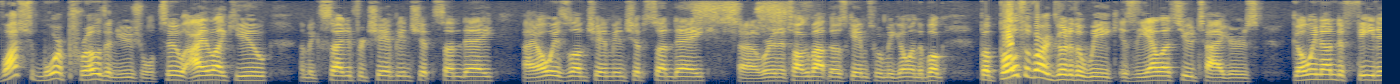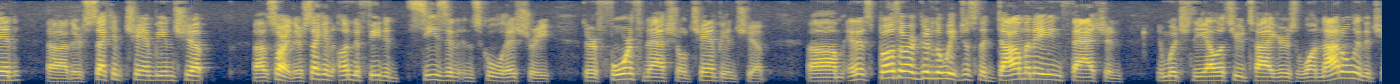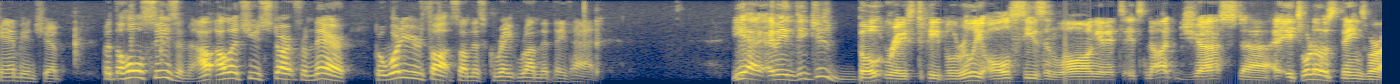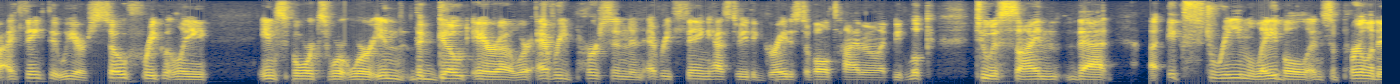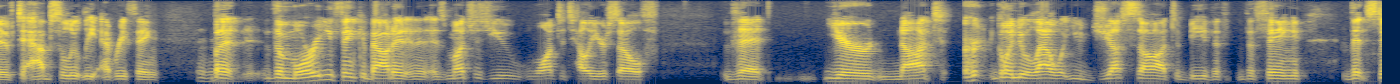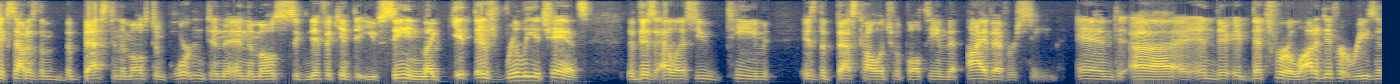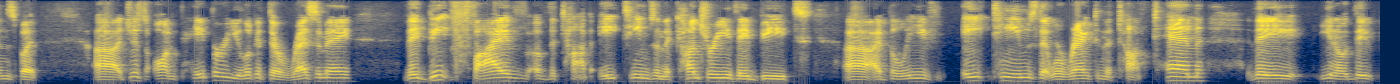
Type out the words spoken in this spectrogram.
I've watched more pro than usual too. I like you I'm excited for Championship Sunday. I always love Championship Sunday. Uh, we're going to talk about those games when we go in the book. But both of our good of the week is the LSU Tigers going undefeated, uh, their second championship, uh, sorry, their second undefeated season in school history, their fourth national championship. Um, and it's both our good of the week, just the dominating fashion in which the LSU Tigers won not only the championship, but the whole season. I'll, I'll let you start from there but what are your thoughts on this great run that they've had? Yeah, I mean, they just boat raced people really all season long, and it's it's not just uh, it's one of those things where I think that we are so frequently in sports we're, we're in the goat era where every person and everything has to be the greatest of all time and like we look to assign that uh, extreme label and superlative to absolutely everything Mm-hmm. But the more you think about it, and as much as you want to tell yourself that you're not going to allow what you just saw to be the the thing that sticks out as the, the best and the most important and the, and the most significant that you've seen, like it, there's really a chance that this LSU team is the best college football team that I've ever seen, and uh, and there, it, that's for a lot of different reasons. But uh, just on paper, you look at their resume, they beat five of the top eight teams in the country. They beat, uh, I believe, eight teams that were ranked in the top ten. They, you know, they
